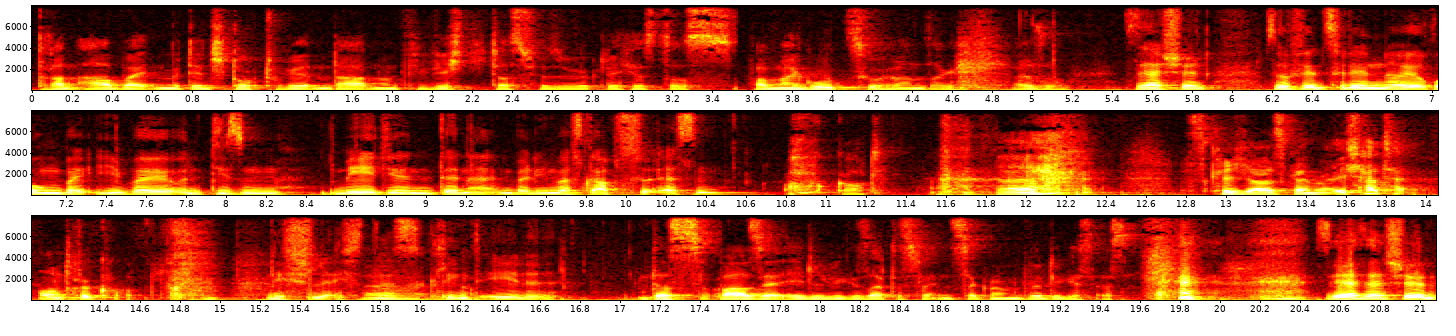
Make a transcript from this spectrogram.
dran arbeiten mit den strukturierten Daten und wie wichtig das für sie wirklich ist, das war mal gut zu hören, sage ich. Also Sehr schön. So viel zu den Neuerungen bei eBay und diesem Mediendinner in Berlin. Was gab es zu essen? Oh Gott. äh, das kriege ich alles gar nicht mehr. Ich hatte Entrecote. Nicht schlecht, das Äh, klingt edel. Das war sehr edel, wie gesagt, das war Instagram-würdiges Essen. Sehr, sehr schön.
